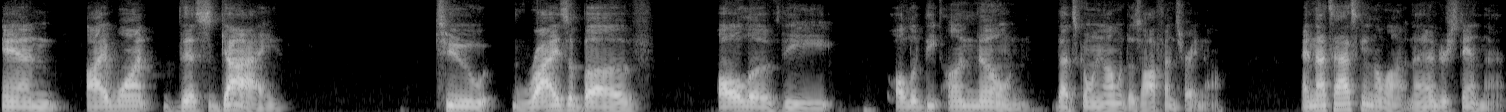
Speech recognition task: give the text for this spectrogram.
And I want this guy to rise above all of the all of the unknown that's going on with this offense right now. And that's asking a lot. And I understand that.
